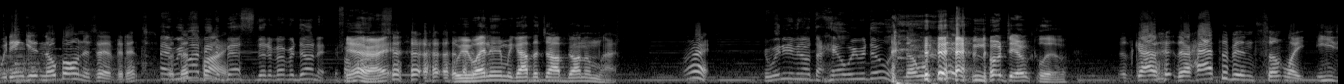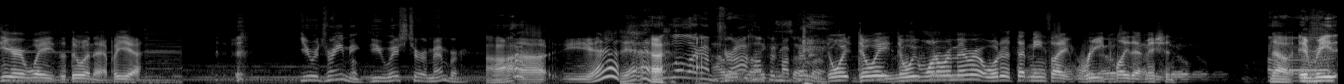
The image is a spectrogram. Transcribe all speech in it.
we didn't get no bonus evidence, Hey, but we that's might fine. be the best that have ever done it. if I'm Yeah, right. We went in, we got the job done, and left. All right. We didn't even know what the hell we were doing. No, we did. no damn clue. There's got there has to been some like easier ways of doing that, but yeah. You were dreaming. Do you wish to remember? Ah, Uh, yes. yeah. I look like I'm I would dry like humping my pillow. Do we do we do we want to remember? it? What if that means like replay that mission? No, Uh, it re.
